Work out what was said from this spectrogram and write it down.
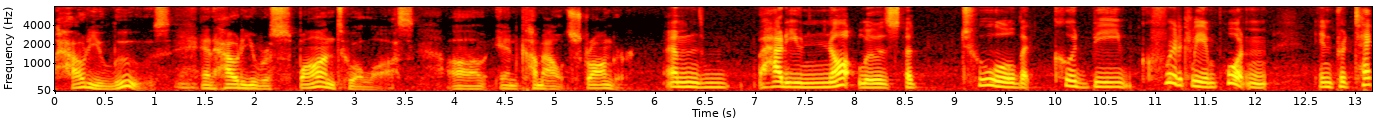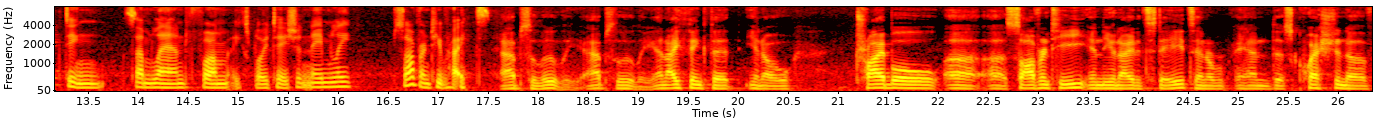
how do you lose? And how do you respond to a loss uh, and come out stronger? And how do you not lose a tool that could be critically important in protecting some land from exploitation, namely sovereignty rights. Absolutely, absolutely. And I think that, you know, tribal uh, uh, sovereignty in the United States and, uh, and this question of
